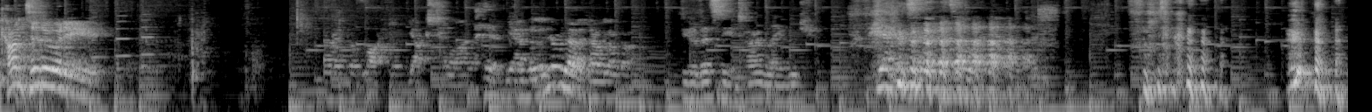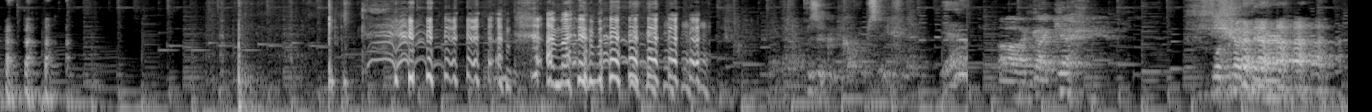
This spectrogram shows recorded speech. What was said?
Continuity. Yeah, but remember that how we got You know, that's the entire language. Yeah, that's, that's all I I might have. It was a good conversation. Yeah. Uh, got ca- We'll cut there.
